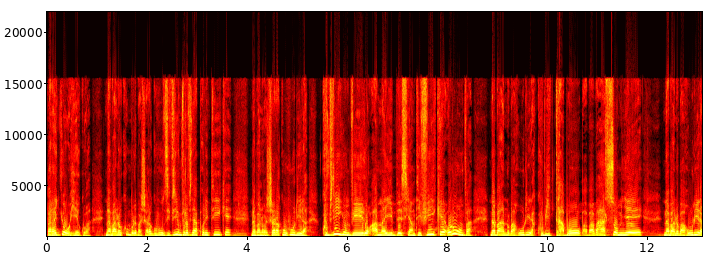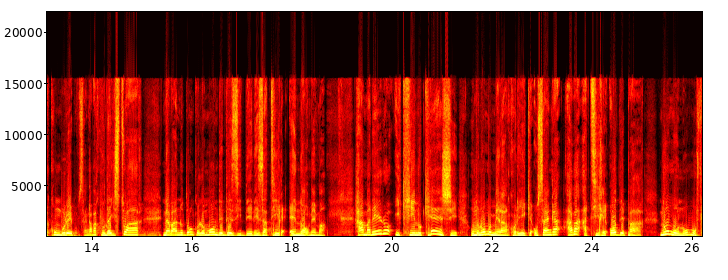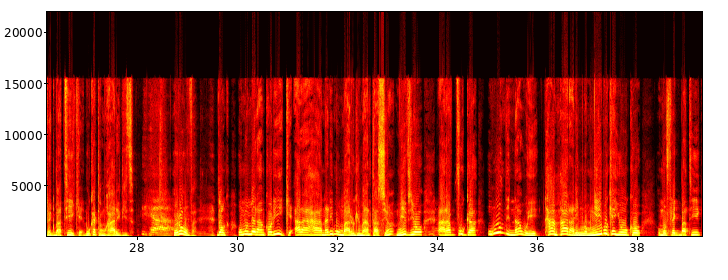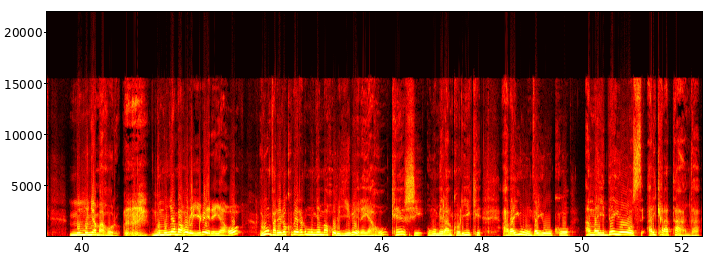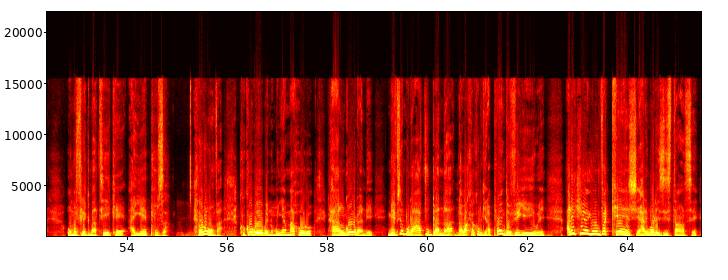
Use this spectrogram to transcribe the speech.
bararyoherwa. Ni abantu kumbure bashobora guhuza ibyiyumviro bya politike ni abantu bashobora guhurira ku byiyumviro amayide siyantifike urumva? Ni abantu bahurira ku bitabo baba basomye ni abantu bahurira kumbure usanga bakunda histoire. Ni abantu donko le monde des idées les attire enormement hama rero ikintu kenshi umuntu w'umumelankolike usanga aba atire au départ n'umuntu w'umufregimatike nuko atamuhaririza urumva? Donc umumelankolike ari ahantu ari mu marugumantasiyo ni byo aravuga ubundi nawe nta mpara rimwe mwibuke yuko umufregimatike ni umunyamahoro ni umunyamahoro yibereye aho. Urumva rero kubera ari umunyamahoro yibereye aho kenshi umumelankolike aba yumva yuko amayide yose ariko aratanga umufregimatike ayepuza. Urumva kuko wewe ni umunyamahoro nta ngorane ni byo murahavugana nawe akakubwira vue yiwe ariko iyo yumva kenshi harimo resistance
